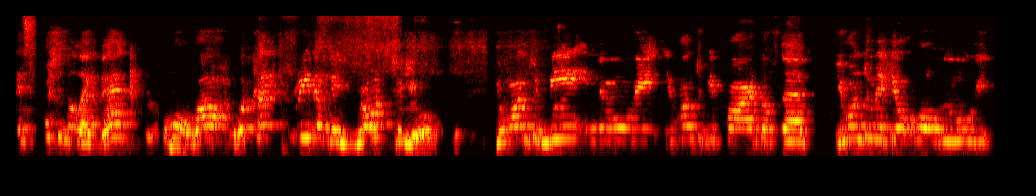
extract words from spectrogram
it's possible like that. Oh wow, what kind of freedom they brought to you. You want to be in the movie, you want to be part of that, you want to make your own movie,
